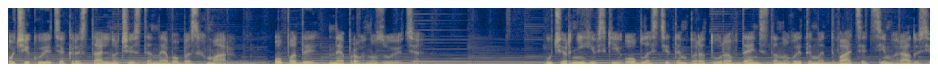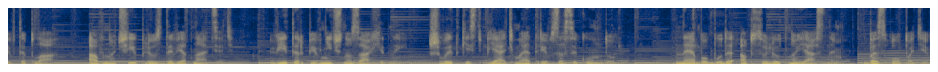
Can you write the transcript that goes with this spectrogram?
Очікується кристально чисте небо без хмар. Опади не прогнозуються. У Чернігівській області температура в день становитиме 27 градусів тепла, а вночі плюс 19. Вітер північно-західний, швидкість 5 метрів за секунду. Небо буде абсолютно ясним, без опадів.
